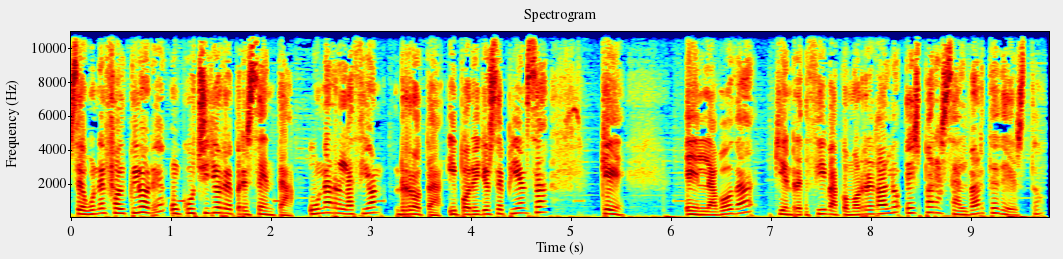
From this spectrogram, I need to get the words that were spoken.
Según el folclore, un cuchillo representa una relación rota y por ello se piensa que en la boda quien reciba como regalo es para salvarte de esto.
